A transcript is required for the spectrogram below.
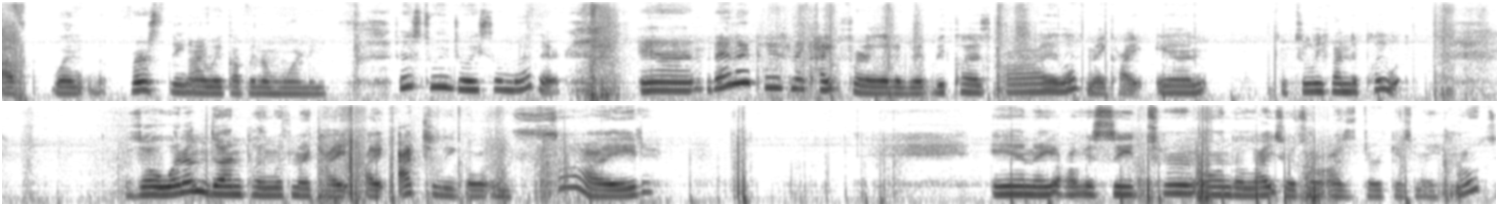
up when the first thing I wake up in the morning just to enjoy some weather. And then I play with my kite for a little bit because I love my kite and it's really fun to play with. So when I'm done playing with my kite, I actually go inside and I obviously turn on the light so it's not as dark as my house.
